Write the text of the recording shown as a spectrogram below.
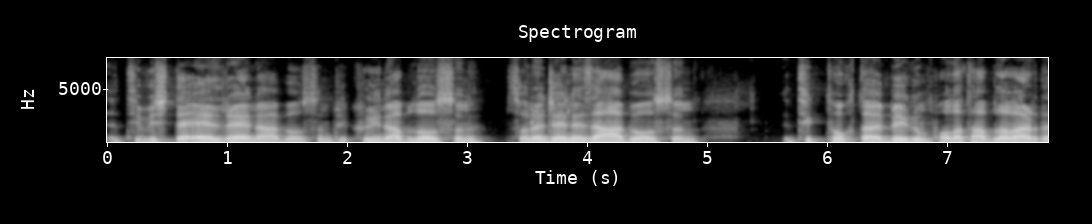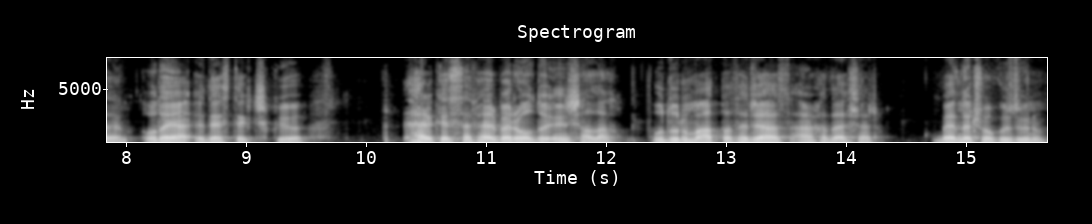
E, Twitch'te Elren abi olsun, Pikuin abla olsun, sonra Ceneze abi olsun. TikTok'ta Begüm Polat abla vardı. O da ya- destek çıkıyor. Herkes seferber oldu. İnşallah bu durumu atlatacağız arkadaşlar. Ben de çok üzgünüm.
